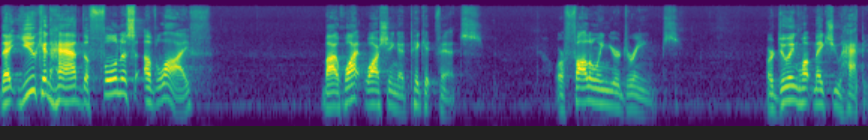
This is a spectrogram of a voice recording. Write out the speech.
that you can have the fullness of life by whitewashing a picket fence or following your dreams or doing what makes you happy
